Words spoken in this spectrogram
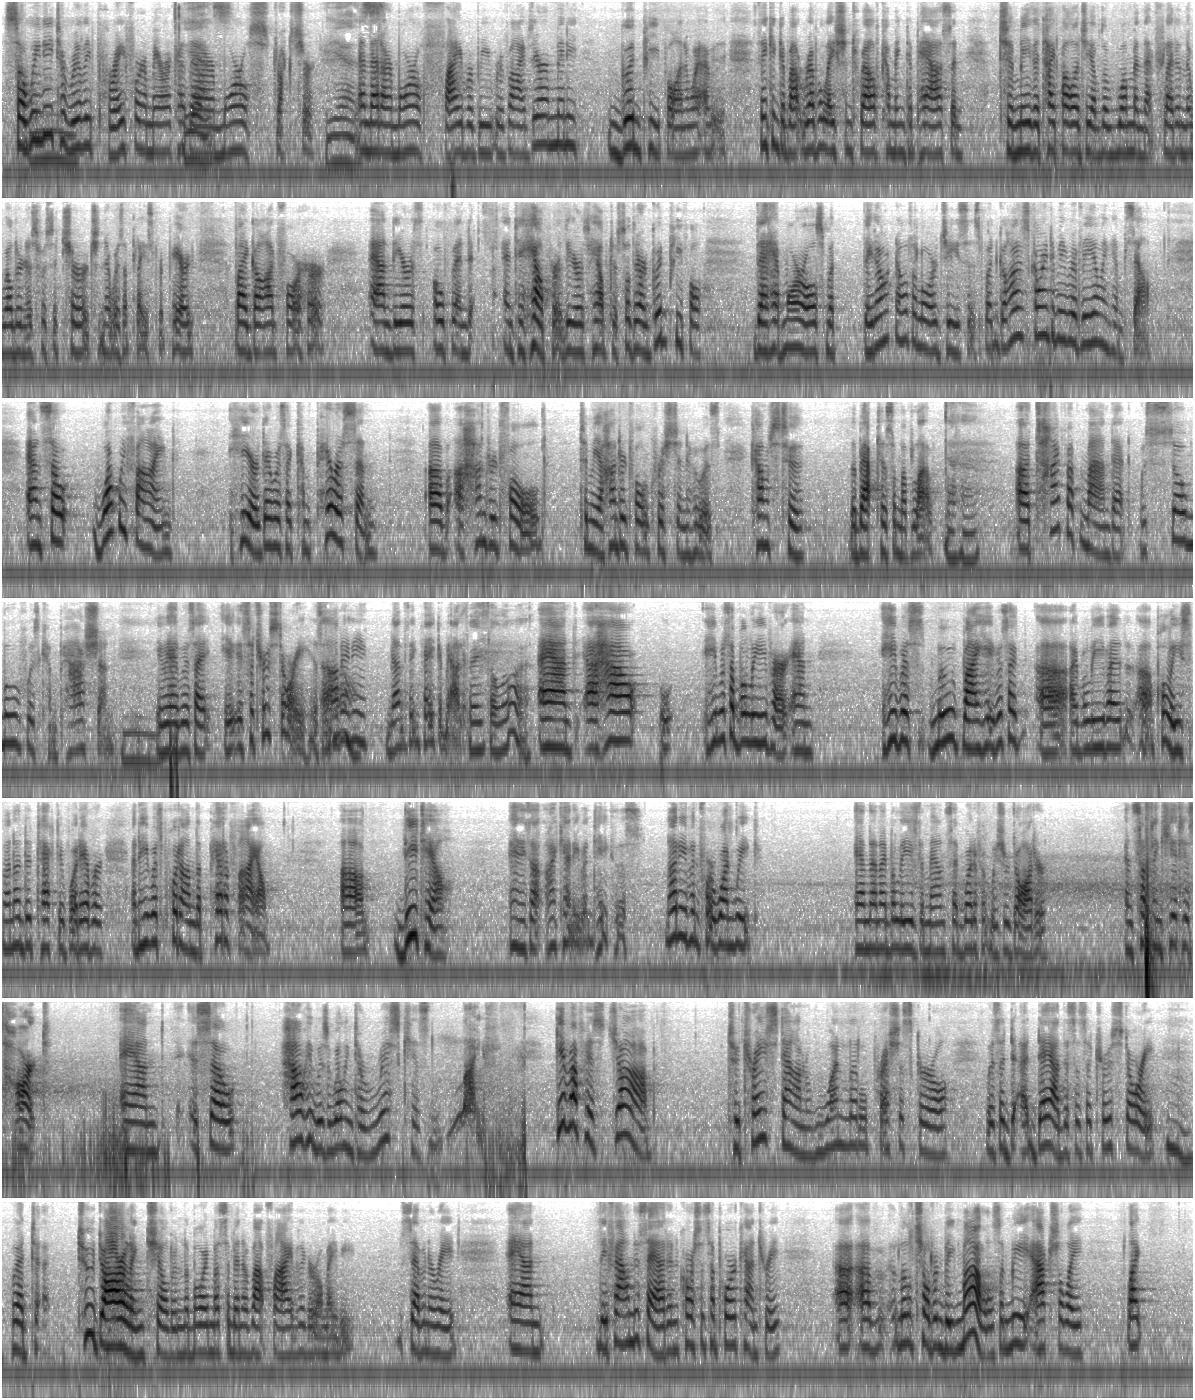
So we need to mm. really pray for America that our moral structure Yes. and that our moral fiber be revived. There are many good people. And I was thinking about Revelation 12 coming to pass, and to me, the typology of the woman that fled in the wilderness was a church, and there was a place prepared by God for her. And the earth opened, and to help her, the earth helped her. So there are good people that have morals, but they don't know the Lord Jesus. But God is going to be revealing Himself. And so, what we find here, there was a comparison of a hundredfold, to me, a hundredfold Christian who is, comes to the baptism of love. Uh-huh. A type of man that was so moved with compassion. Mm. It, was a, it's a true story. It's oh. not any nothing fake about it. Praise the Lord. And uh, how he was a believer, and he was moved by he was a uh, I believe a, a, policeman, a detective, whatever, and he was put on the pedophile uh, detail, and he thought I can't even take this, not even for one week. And then I believe the man said, "What if it was your daughter?" And something hit his heart, and so how he was willing to risk his life, give up his job to trace down one little precious girl was a, a dad this is a true story mm. who had t- two darling children the boy must have been about five the girl maybe seven or eight and they found this ad and of course it's a poor country uh, of little children being models and we actually like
